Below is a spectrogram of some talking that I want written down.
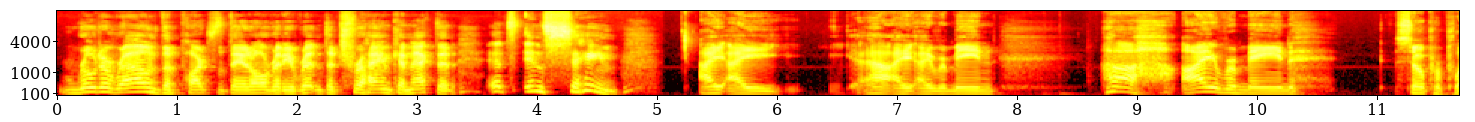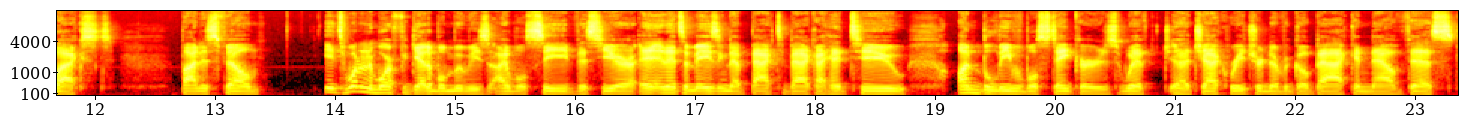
wrote around the parts that they had already written to try and connect it. It's insane. I I I, I remain uh, I remain so perplexed by this film. It's one of the more forgettable movies I will see this year, and it's amazing that back to back I had two unbelievable stinkers with uh, Jack Reacher, Never Go Back, and now this.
